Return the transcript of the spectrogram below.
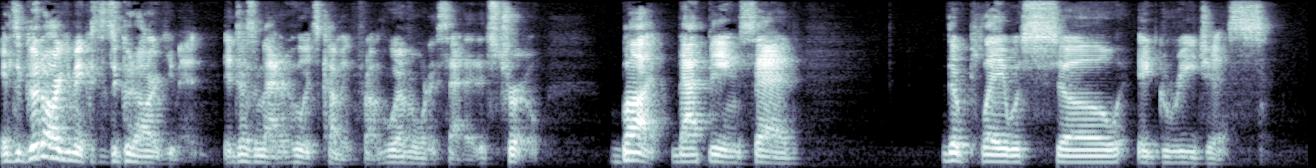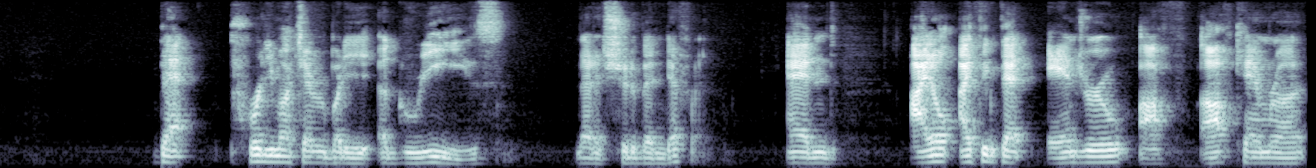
It's a good argument because it's a good argument. It doesn't matter who it's coming from, whoever would have said it. It's true. But that being said, the play was so egregious that pretty much everybody agrees that it should have been different. And I don't. I think that Andrew off off camera,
